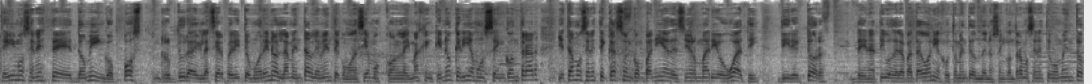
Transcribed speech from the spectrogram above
Seguimos en este domingo post ruptura del glaciar Perito Moreno, lamentablemente, como decíamos, con la imagen que no queríamos encontrar, y estamos en este caso en compañía del señor Mario Guati, director de Nativos de la Patagonia, justamente donde nos encontramos en este momento.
